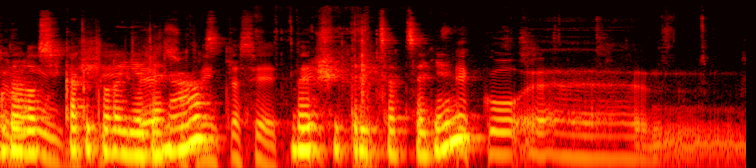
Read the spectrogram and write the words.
udalosť v kapitole 11, verši 37,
